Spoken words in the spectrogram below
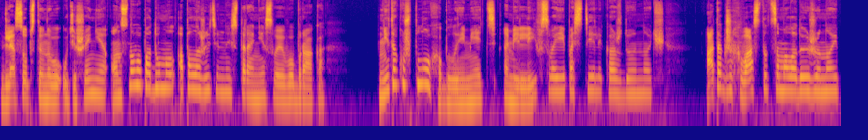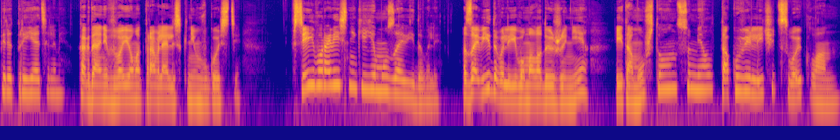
Для собственного утешения он снова подумал о положительной стороне своего брака — не так уж плохо было иметь Амели в своей постели каждую ночь, а также хвастаться молодой женой перед приятелями, когда они вдвоем отправлялись к ним в гости. Все его ровесники ему завидовали. Завидовали его молодой жене и тому, что он сумел так увеличить свой клан.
